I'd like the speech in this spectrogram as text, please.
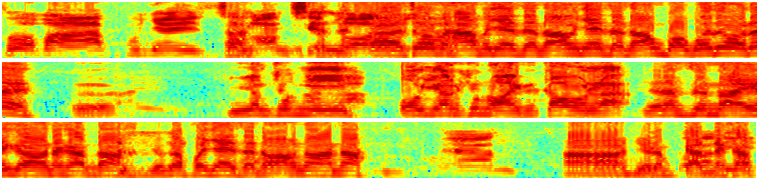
โทษมาหาผู้ใหญ่สนองเสียงรอเออโทรมาหาพญายสนองพญายสนองบอกเบอร์โทรเลยเออ ยังชุนี้โอ้ยังชุหน่อยคือเก่าละเดี๋ยวนำซื้อหน่อยให้เรานะครับเนาะอยู่กับพญายสนองเนาะเนาะ แม่นอ่าๆเดี๋ยวน้ำกันนะครับ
